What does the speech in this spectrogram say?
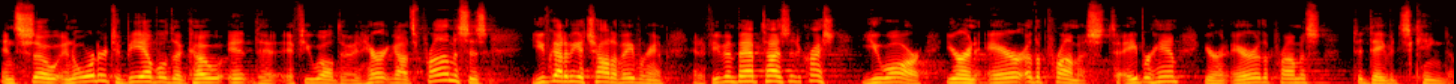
And so, in order to be able to go, into, if you will, to inherit God's promises, you've got to be a child of Abraham. And if you've been baptized into Christ, you are. You're an heir of the promise to Abraham, you're an heir of the promise to David's kingdom.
